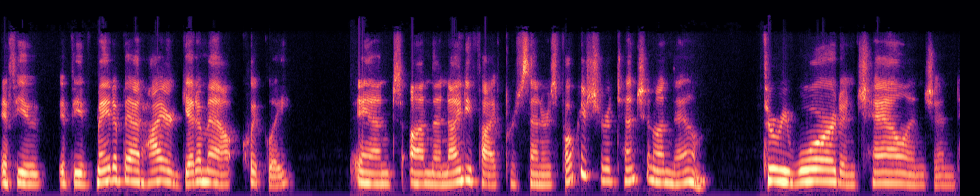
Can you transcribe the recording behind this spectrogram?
If you if you've made a bad hire, get them out quickly. And on the 95 percenters, focus your attention on them through reward and challenge and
